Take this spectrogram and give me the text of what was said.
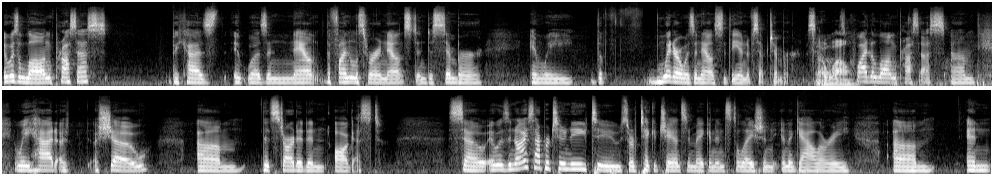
it was a long process because it was announced. The finalists were announced in December, and we the winner was announced at the end of September. So oh, wow. it was quite a long process. Um, and we had a, a show um, that started in August. So it was a nice opportunity to sort of take a chance and make an installation in a gallery um, and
